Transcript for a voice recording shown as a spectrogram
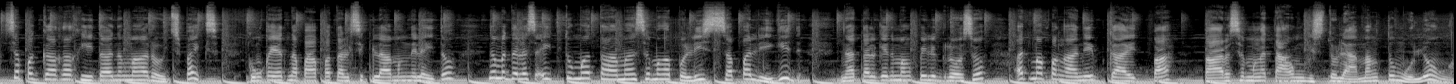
sa pagkakakita ng mga road spikes kung kaya't napapatalsik lamang nila ito na madalas ay tumatama sa mga pulis sa paligid na talaga namang peligroso at mapanganib kahit pa para sa mga taong gusto lamang tumulong.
